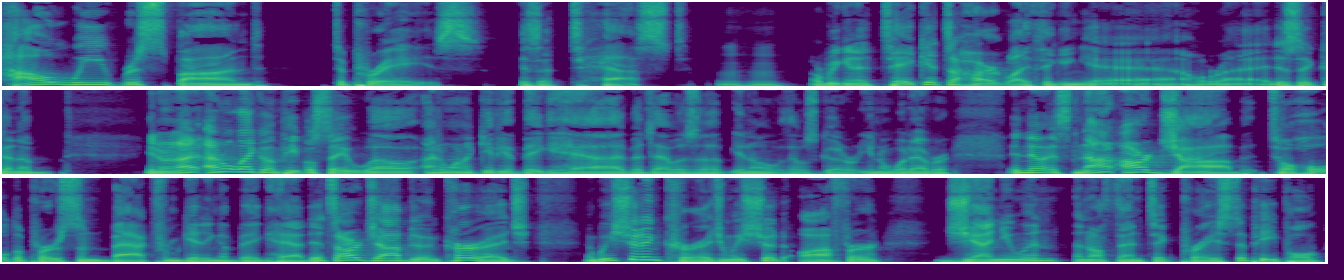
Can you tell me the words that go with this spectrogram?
How we respond to praise is a test. Mm-hmm. Are we going to take it to heart by thinking, yeah, all right? Is it going to, you know, and I, I don't like it when people say, well, I don't want to give you a big head, but that was a, you know, that was good, or, you know, whatever. And no, it's not our job to hold a person back from getting a big head. It's our job to encourage, and we should encourage and we should offer genuine and authentic praise to people.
